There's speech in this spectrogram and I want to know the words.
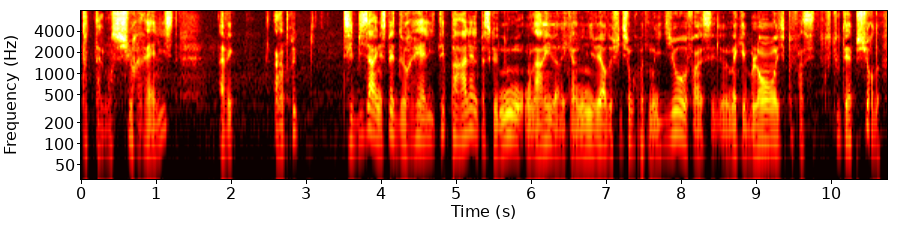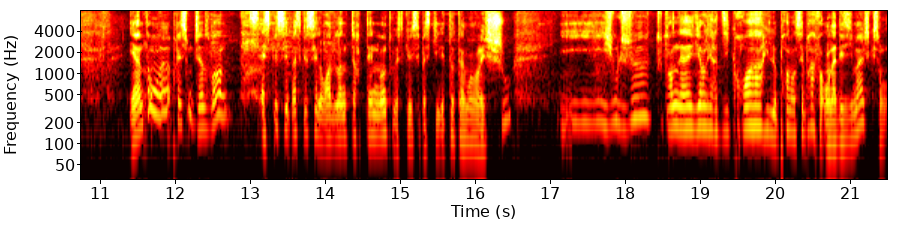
totalement surréaliste avec un truc, c'est bizarre, une espèce de réalité parallèle parce que nous on arrive avec un univers de fiction complètement idiot. Enfin, le mec est blanc, enfin, tout est absurde. Et en même temps, on a l'impression que James Brown, est-ce que c'est parce que c'est le roi de l'entertainment ou est-ce que c'est parce qu'il est totalement dans les choux Il joue le jeu tout en ayant l'air d'y croire, il le prend dans ses bras. Enfin, on a des images qui sont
